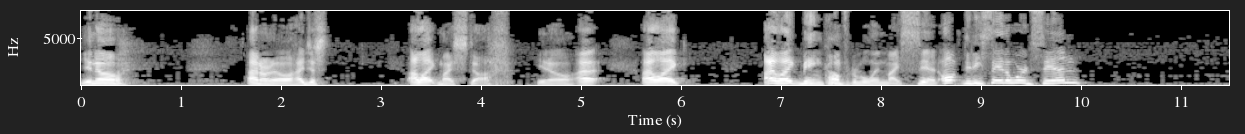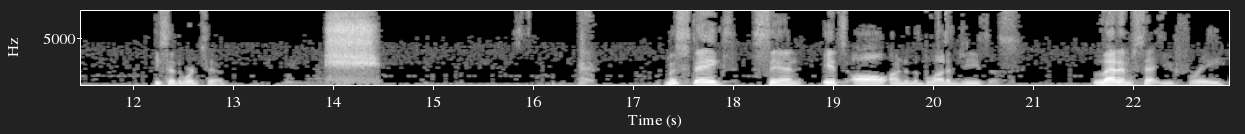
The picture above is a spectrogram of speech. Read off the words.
you know, I don't know. I just, I like my stuff. You know, I, I like, I like being comfortable in my sin. Oh, did he say the word sin? He said the word sin. Shh. Mistakes, sin, it's all under the blood of Jesus. Let him set you free.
